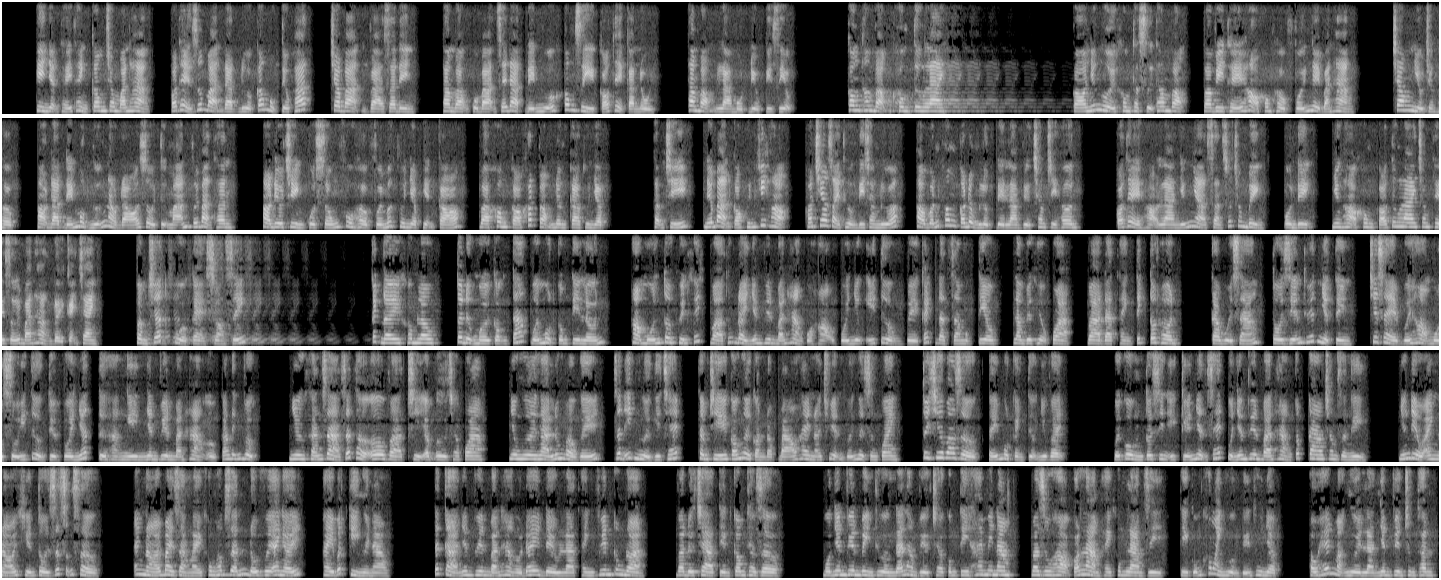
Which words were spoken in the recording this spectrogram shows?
Khi nhận thấy thành công trong bán hàng có thể giúp bạn đạt được các mục tiêu khác cho bạn và gia đình, tham vọng của bạn sẽ đạt đến ngưỡng không gì có thể cản nổi. Tham vọng là một điều kỳ diệu. Không tham vọng không tương lai. Có những người không thật sự tham vọng và vì thế họ không hợp với nghề bán hàng. Trong nhiều trường hợp, họ đạt đến một ngưỡng nào đó rồi tự mãn với bản thân. Họ điều chỉnh cuộc sống phù hợp với mức thu nhập hiện có và không có khát vọng nâng cao thu nhập. Thậm chí, nếu bạn có khuyến khích họ, có treo giải thưởng đi chăng nữa, họ vẫn không có động lực để làm việc chăm chỉ hơn. Có thể họ là những nhà sản xuất trung bình, ổn định, nhưng họ không có tương lai trong thế giới bán hàng đầy cạnh tranh. Phẩm chất của kẻ soàng sĩ Cách đây không lâu, tôi được mời cộng tác với một công ty lớn. Họ muốn tôi khuyến khích và thúc đẩy nhân viên bán hàng của họ với những ý tưởng về cách đặt ra mục tiêu, làm việc hiệu quả và đạt thành tích tốt hơn. Cả buổi sáng, tôi diễn thuyết nhiệt tình, chia sẻ với họ một số ý tưởng tuyệt vời nhất từ hàng nghìn nhân viên bán hàng ở các lĩnh vực. Nhưng khán giả rất thờ ơ và chỉ ậm ừ cho qua. Nhiều người ngả lưng vào ghế, rất ít người ghi chép, thậm chí có người còn đọc báo hay nói chuyện với người xung quanh. Tôi chưa bao giờ thấy một cảnh tượng như vậy. Cuối cùng tôi xin ý kiến nhận xét của nhân viên bán hàng cấp cao trong giờ nghỉ. Những điều anh nói khiến tôi rất sững sờ. Anh nói bài giảng này không hấp dẫn đối với anh ấy hay bất kỳ người nào. Tất cả nhân viên bán hàng ở đây đều là thành viên công đoàn và được trả tiền công theo giờ. Một nhân viên bình thường đã làm việc cho công ty 20 năm và dù họ có làm hay không làm gì thì cũng không ảnh hưởng đến thu nhập. Hầu hết mọi người là nhân viên trung thân.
